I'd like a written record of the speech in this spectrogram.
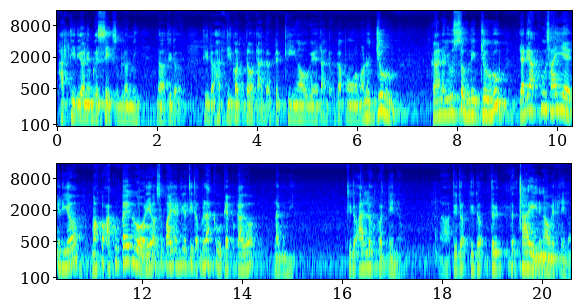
Hati dia ni bersih sebelum ni. Tak tidak tidak hati kotor tak ada deki dengan orang tak ada gapo orang mana juru. Kerana Yusuf ni juru jadi aku saya ke dia maka aku pera dia supaya dia tidak melakukan perkara lagu ni. Tidak aluh kotina ha, tidak tidak ter, tercair dengan orang tina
